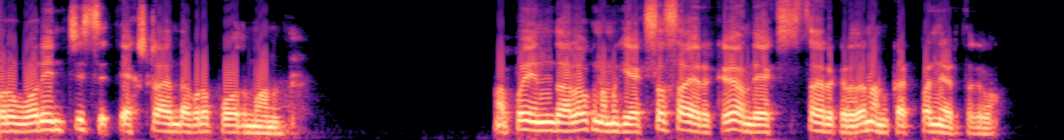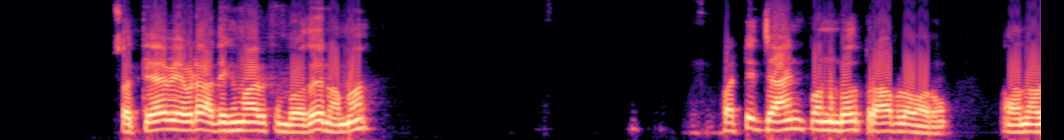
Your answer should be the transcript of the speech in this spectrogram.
ஒரு ஒரு இன்ச்சு எக்ஸ்ட்ரா இருந்தால் கூட போதுமானது அப்போ இந்த அளவுக்கு நமக்கு எக்ஸஸா இருக்கு. அந்த எக்ஸஸா இருக்கிறத நம்ம கட் பண்ணி எடுத்துக்கலாம். ஸோ தேவையை விட அதிகமாக இருக்கும்போது நம்ம பட்டி ஜாயின் பண்ணும்போது ப்ராப்ளம் வரும். அதனால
